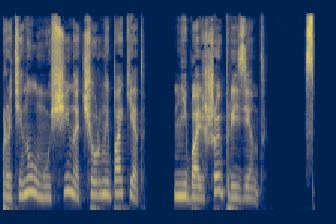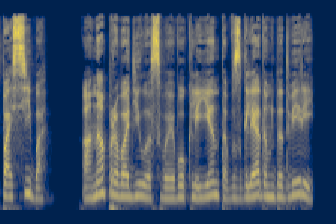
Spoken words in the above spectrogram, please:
Протянул мужчина черный пакет. Небольшой презент. Спасибо. Она проводила своего клиента взглядом до двери,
